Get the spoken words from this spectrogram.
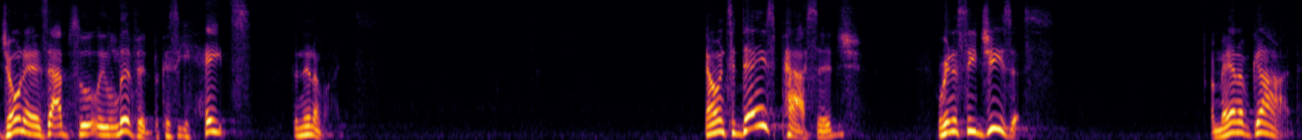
Jonah is absolutely livid because he hates the Ninevites. Now, in today's passage, we're going to see Jesus, a man of God,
